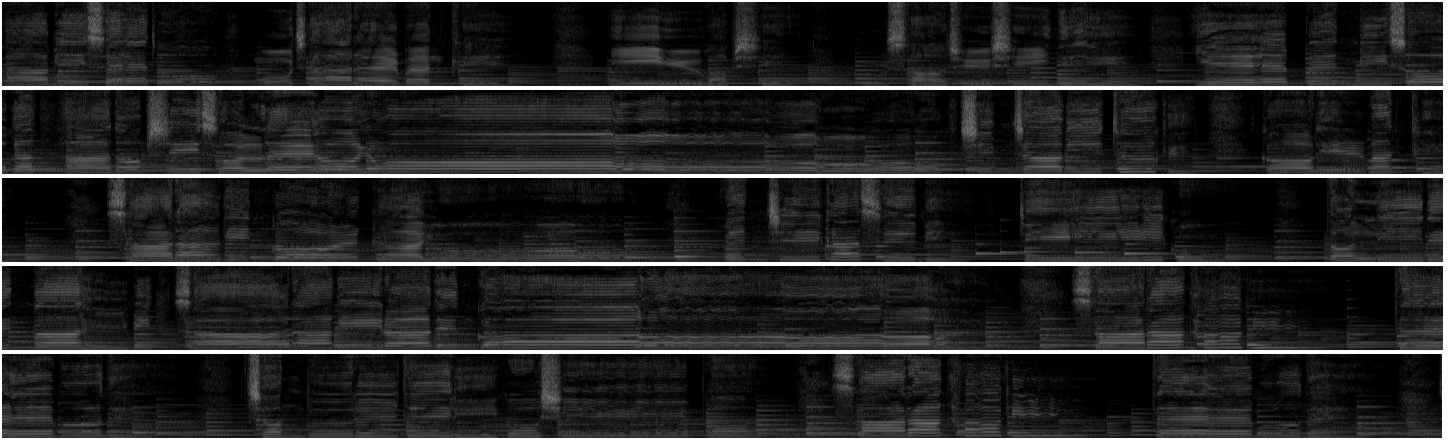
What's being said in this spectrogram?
밤이 새도 모자랄 만큼 이유 없이 웃어주시는 예쁜 미소가 한없이 설레 심장이 두근 거릴 만큼 사랑인 걸까요? 왠지 가슴이 뛰고 떨리는 마음이 사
